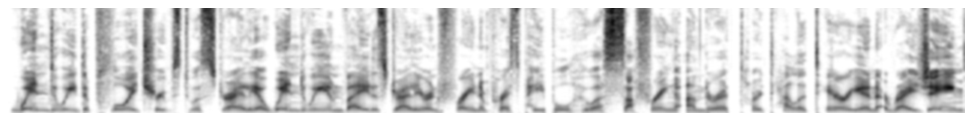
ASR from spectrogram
when do we deploy troops to Australia? When do we invade Australia and free and oppress people who are suffering under a totalitarian regime?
